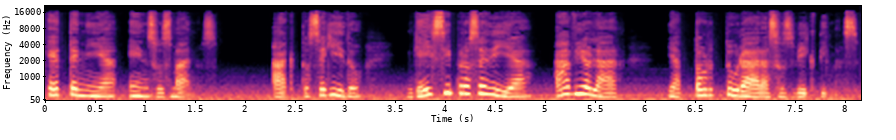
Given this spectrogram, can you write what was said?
que tenía en sus manos. Acto seguido, Gacy procedía a violar y a torturar a sus víctimas.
